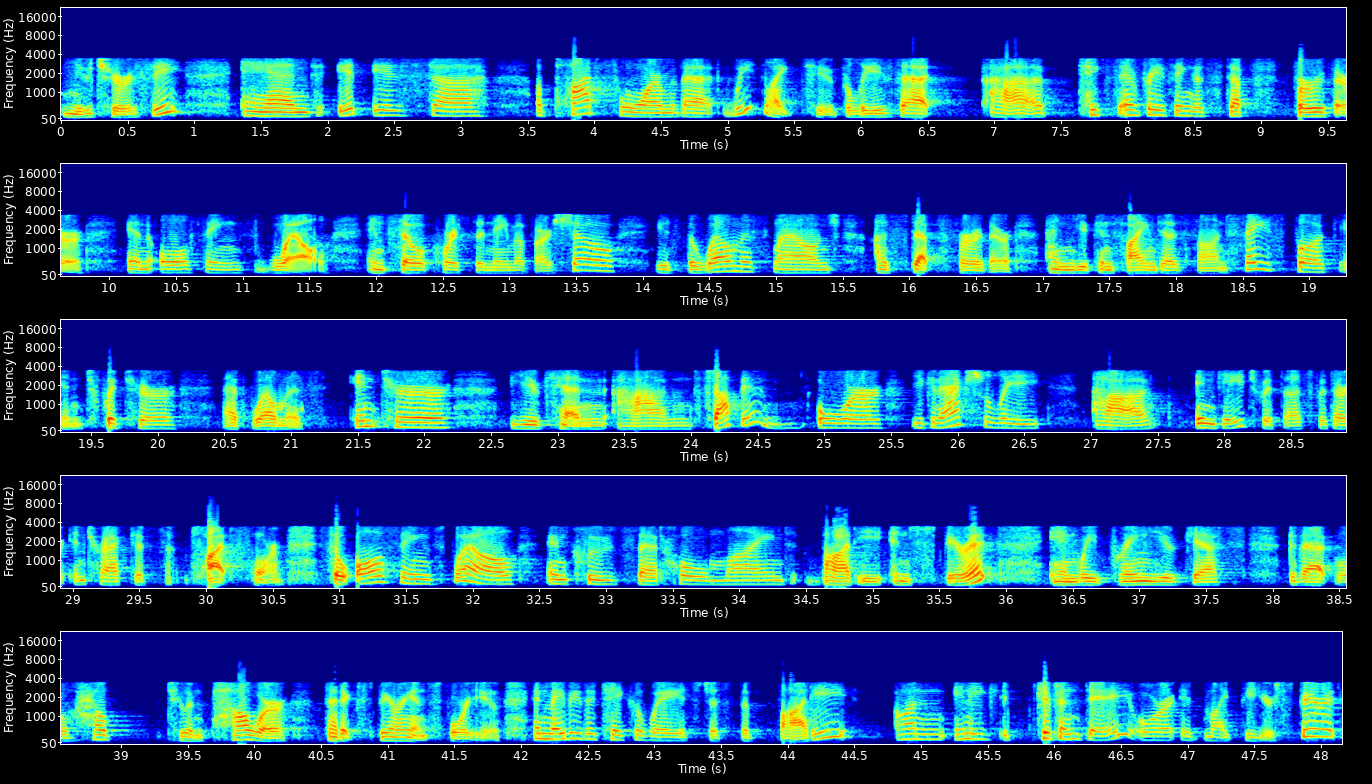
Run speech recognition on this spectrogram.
New Jersey. And it is uh, a platform that we'd like to believe that uh, takes everything a step further in all things well. And so, of course, the name of our show is The Wellness Lounge, a step further. And you can find us on Facebook and Twitter at Wellness Inter. You can um, stop in, or you can actually uh, engage with us with our interactive platform. So all things well includes that whole mind, body, and spirit, and we bring you guests that will help to empower that experience for you. And maybe the takeaway is just the body on any given day, or it might be your spirit,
